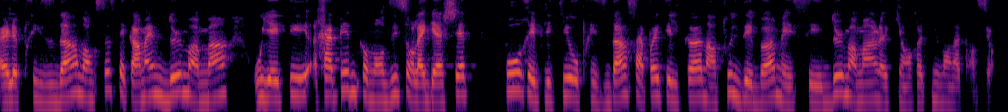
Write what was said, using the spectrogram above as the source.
le président. Donc, ça, c'était quand même deux moments où il a été rapide, comme on dit, sur la gâchette pour répliquer au président. Ça n'a pas été le cas dans tout le débat, mais c'est deux moments là, qui ont retenu mon attention.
